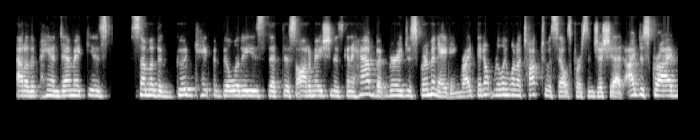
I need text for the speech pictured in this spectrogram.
out of the pandemic is some of the good capabilities that this automation is going to have, but very discriminating, right? They don't really want to talk to a salesperson just yet. I describe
